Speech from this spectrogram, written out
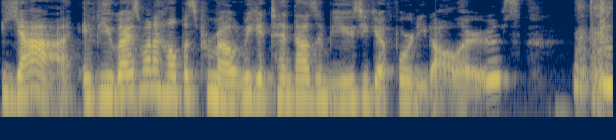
yeah if you guys want to help us promote we get 10,000 views you get $40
